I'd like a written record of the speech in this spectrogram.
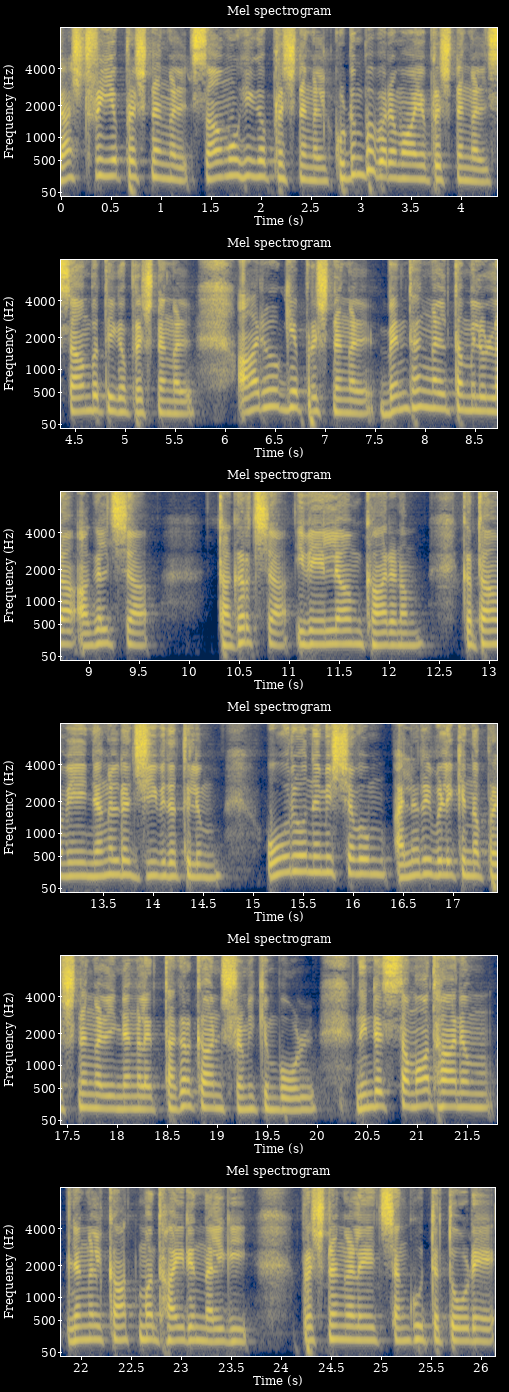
രാഷ്ട്രീയ പ്രശ്നങ്ങൾ സാമൂഹിക പ്രശ്നങ്ങൾ കുടുംബപരമായ പ്രശ്നങ്ങൾ സാമ്പത്തിക പ്രശ്നങ്ങൾ ആരോഗ്യ പ്രശ്നങ്ങൾ ബന്ധങ്ങൾ തമ്മിലുള്ള അകൽച്ച തകർച്ച ഇവയെല്ലാം കാരണം കർത്താവെ ഞങ്ങളുടെ ജീവിതത്തിലും ഓരോ നിമിഷവും അലറി വിളിക്കുന്ന പ്രശ്നങ്ങൾ ഞങ്ങളെ തകർക്കാൻ ശ്രമിക്കുമ്പോൾ നിന്റെ സമാധാനം ഞങ്ങൾക്ക് ആത്മധൈര്യം നൽകി. പ്രശ്നങ്ങളെ ചങ്കൂറ്റത്തോടെ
